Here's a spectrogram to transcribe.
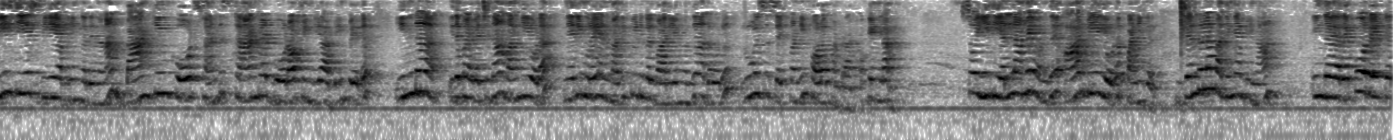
பிசிஎஸ்பிஏ அப்படிங்கிறது என்னன்னா banking codes and standard board of India அப்படின்னு பேரு. இந்த இதை வச்சுதான் வங்கியோட நெறிமுறை அண்ட் மதிப்பீடுகள் வாரியம் வந்து அதை ஒரு ரூல்ஸ் செட் பண்ணி ஃபாலோ பண்றாங்க. ஓகேங்களா சோ இது எல்லாமே வந்து ஆர்பிஐயோட பணிகள். ஜெனரலா பாத்தீங்க அப்படின்னா இந்த repo rate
